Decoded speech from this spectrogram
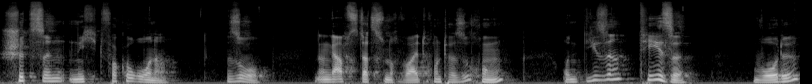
schützen nicht vor Corona. So, dann gab es dazu noch weitere Untersuchungen und diese These wurde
